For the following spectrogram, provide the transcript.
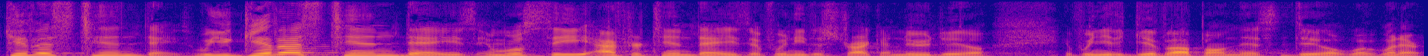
Give us 10 days. Will you give us 10 days and we'll see after 10 days if we need to strike a new deal, if we need to give up on this deal, whatever.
